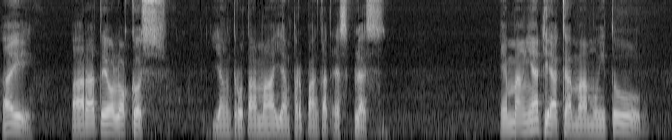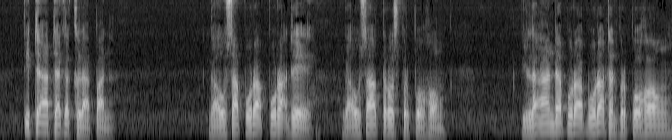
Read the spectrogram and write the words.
Hai para teologos yang terutama yang berpangkat S11. Emangnya di agamamu itu tidak ada kegelapan. Gak usah pura-pura deh, gak usah terus berbohong. Bila Anda pura-pura dan berbohong,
